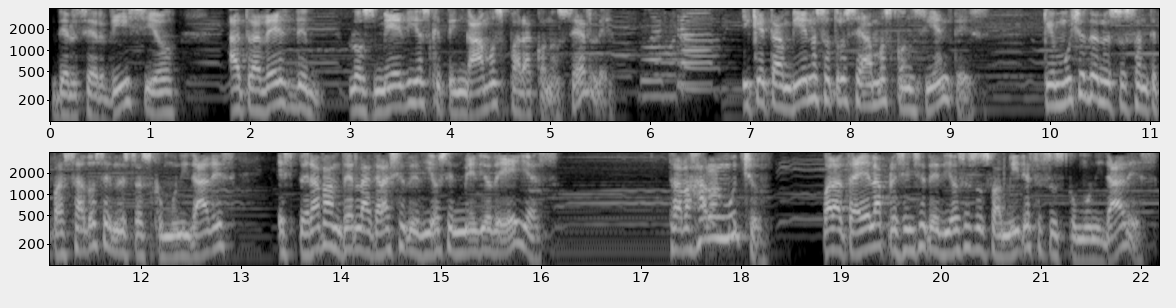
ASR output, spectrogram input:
del servicio, a través de los medios que tengamos para conocerle. Y que también nosotros seamos conscientes que muchos de nuestros antepasados en nuestras comunidades esperaban ver la gracia de Dios en medio de ellas. Trabajaron mucho para traer la presencia de Dios a sus familias, a sus comunidades,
